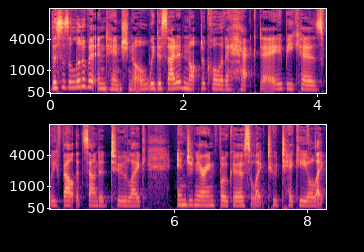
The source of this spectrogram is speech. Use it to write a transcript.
this is a little bit intentional. We decided not to call it a hack day because we felt it sounded too like engineering focused or like too techy or like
